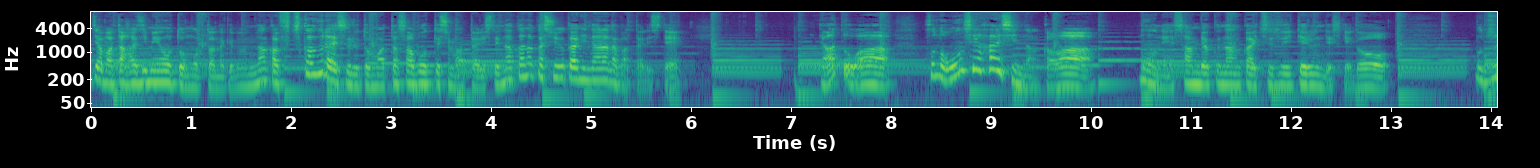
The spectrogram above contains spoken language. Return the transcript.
じゃあまた始めようと思ったんだけどなんか2日ぐらいするとまたサボってしまったりしてなかなか習慣にならなかったりしてであとはこの音声配信なんかはもうね300何回続いてるんですけどもうず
